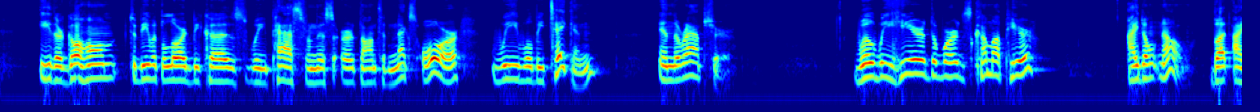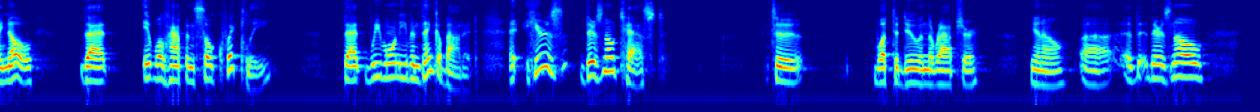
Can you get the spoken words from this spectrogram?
either go home to be with the Lord because we pass from this earth on to the next, or we will be taken in the rapture. Will we hear the words come up here? I don't know. But I know that it will happen so quickly that we won't even think about it. Uh, here's there's no test to what to do in the rapture, you know. Uh, there's no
